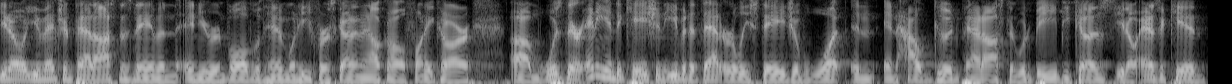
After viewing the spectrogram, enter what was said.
You know, you mentioned Pat Austin's name, and, and you were involved with him when he first got in an alcohol funny car. Um, was there any indication, even at that early stage, of what and, and how good Pat Austin would be? Because, you know, as a kid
